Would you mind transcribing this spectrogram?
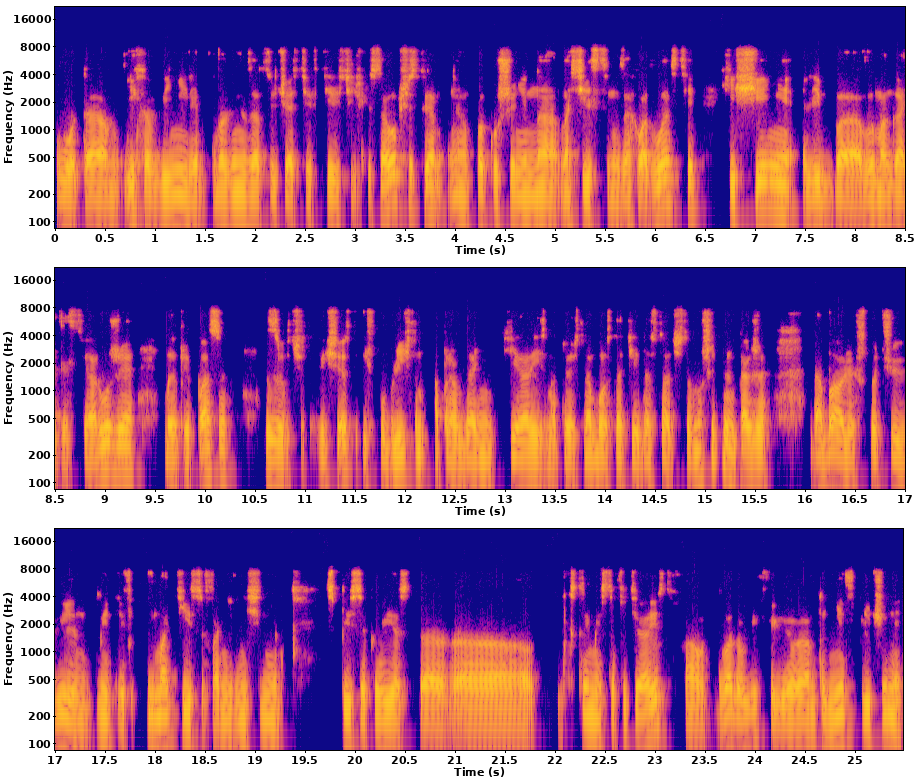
Вот, а, их обвинили в организации участия в террористическом сообществе, э, покушении на насильственный захват власти, хищение, либо вымогательстве оружия, боеприпасов, взрывчатых веществ и в публичном оправдании терроризма. То есть набор статей достаточно внушительный. Также добавлю, что Чувилин, Дмитриев и Матисов, они внесены в список реестра э, экстремистов и террористов, а вот два других фигуранта не включены.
